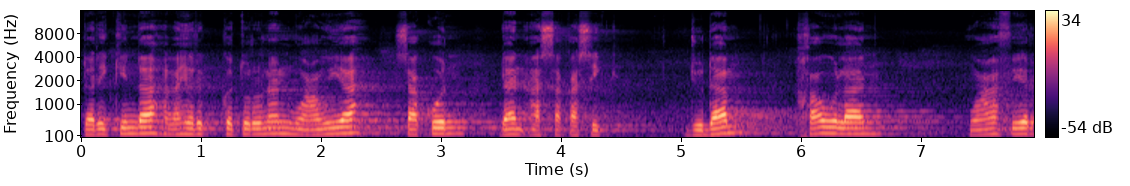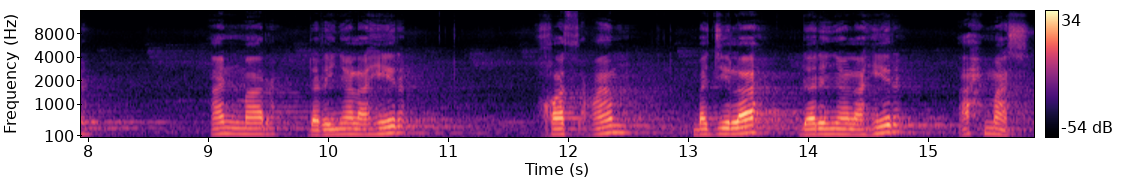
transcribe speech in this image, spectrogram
dari Kindah lahir keturunan Muawiyah, Sakun, dan Asakasik. Judam, Khawlan, Muafir, Anmar, darinya lahir Khotham, Bajilah, darinya lahir Ahmas.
